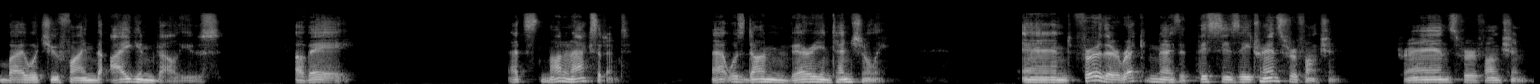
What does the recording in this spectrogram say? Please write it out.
by which you find the eigenvalues of A. That's not an accident. That was done very intentionally. And further, recognize that this is a transfer function. Transfer function.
